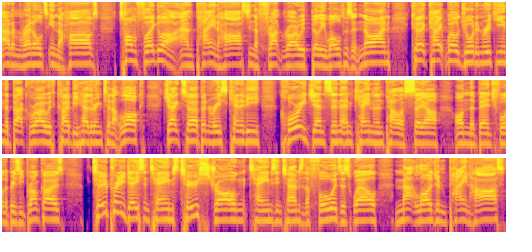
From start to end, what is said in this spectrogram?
Adam Reynolds in the halves, Tom Flegler and Payne Haas in the front row with Billy Walters at nine, Kurt Capewell, Jordan Riki in the back row with Kobe Hetherington at lock, Jack Turpin, Reese Kennedy, Corey Jensen and Keenan Palasia on the bench for the Brizzy Broncos. Two pretty decent teams, two strong teams in terms of the forwards as well. Matt Lodge and Payne Haas,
